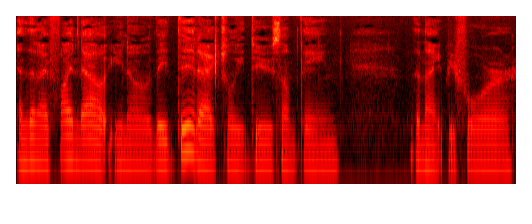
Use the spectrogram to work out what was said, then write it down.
And then I find out, you know, they did actually do something the night before.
